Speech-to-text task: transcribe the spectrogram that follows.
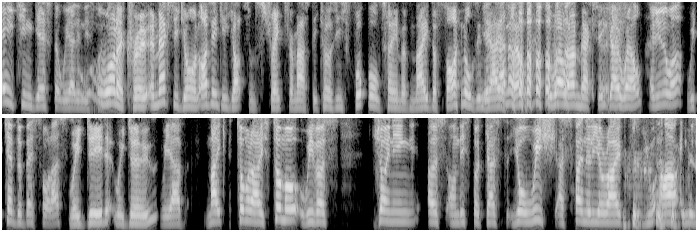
18 guests that we had in this podcast. What a crew! And Maxi Gorn, I think he got some strength from us because his football team have made the finals in Yeah, the. AFL. so well done, Maxi. Go well. and you know what? We kept the best for last. We did. We do. we have Mike Tomalaris Tomo with us, joining us on this podcast. Your wish has finally arrived. You are in the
